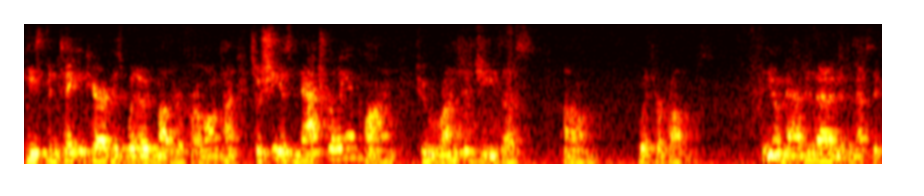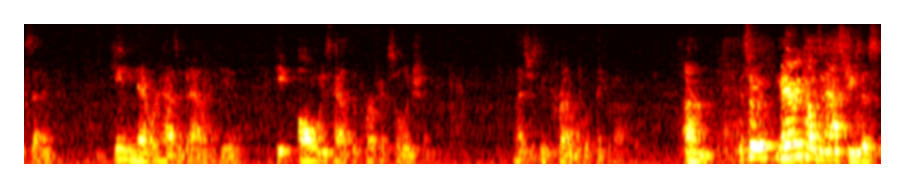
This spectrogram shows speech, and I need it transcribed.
He's been taking care of his widowed mother for a long time. So she is naturally inclined to run to Jesus um, with her problems. Can you imagine that in a domestic setting? He never has a bad idea. He always has the perfect solution. And that's just incredible to think about. Um, and so Mary comes and asks Jesus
